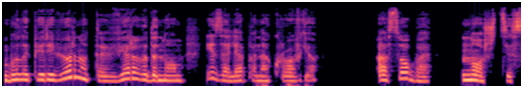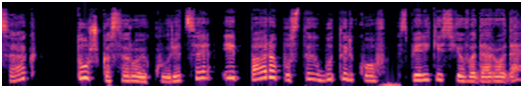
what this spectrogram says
было перевернуто вверх дном и заляпано кровью. Особо нож-тесак, тушка сырой курицы и пара пустых бутыльков с перекисью водорода.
